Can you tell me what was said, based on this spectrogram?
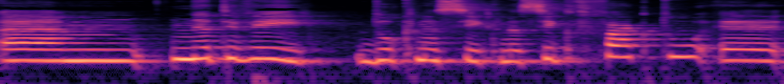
um, na TVI do que na SIC. Na SIC, de facto, é,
